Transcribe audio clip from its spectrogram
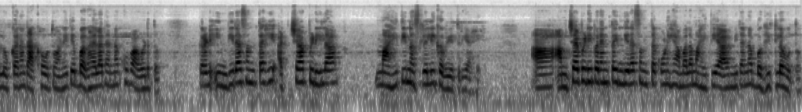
लोकांना दाखवतो आणि ते बघायला त्यांना खूप आवडतं. कारण इंदिरा संत ही आजच्या पिढीला माहिती नसलेली कवयित्री आहे. आ, आमच्या पिढीपर्यंत इंदिरा संत कोण हे आम्हाला माहिती आहे आम्ही त्यांना बघितलं होतं.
